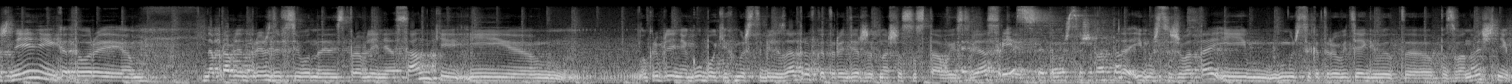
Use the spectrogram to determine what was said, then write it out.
Упражнений, который направлен прежде всего на исправление осанки и укрепление глубоких мышц-стабилизаторов, которые держат наши суставы и связки. пресс, это мышцы живота? Да, и мышцы живота, и мышцы, которые вытягивают э, позвоночник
